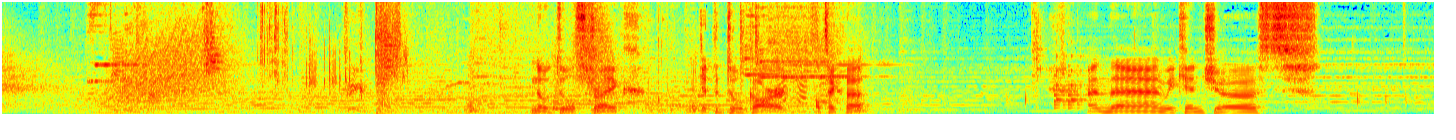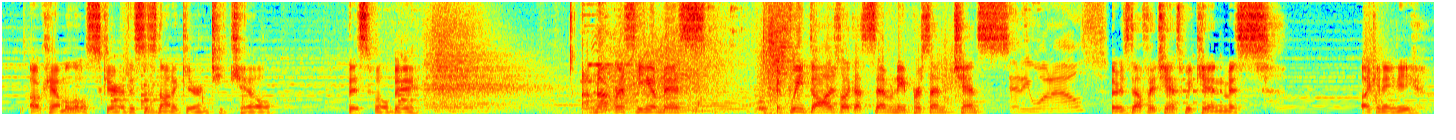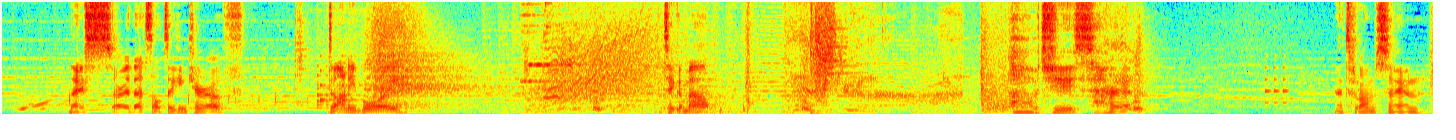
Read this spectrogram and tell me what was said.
No dual strike. Get the dual guard. I'll take that. And then we can just... Okay, I'm a little scared. This is not a guaranteed kill. This will be. I'm not risking a miss. If we dodge like a 70% chance, Anyone else? there's definitely a chance we can miss like an 80. Nice. Alright, that's all taken care of. Donny boy. Take him out. Oh, jeez. Alright. That's what I'm saying.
